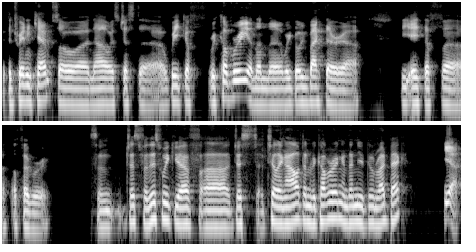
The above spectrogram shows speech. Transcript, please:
with the training camp. So now it's just a week of recovery, and then we're going back there the eighth of of February. So just for this week, you have just chilling out and recovering, and then you're going right back. Yeah,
